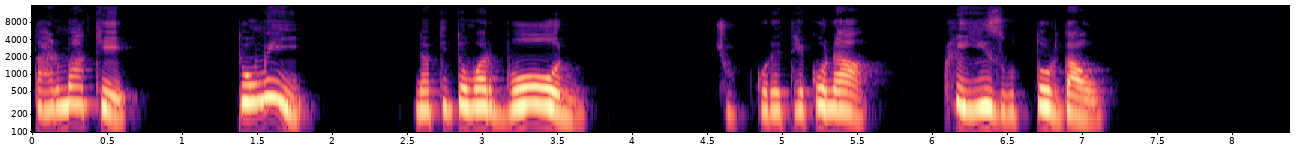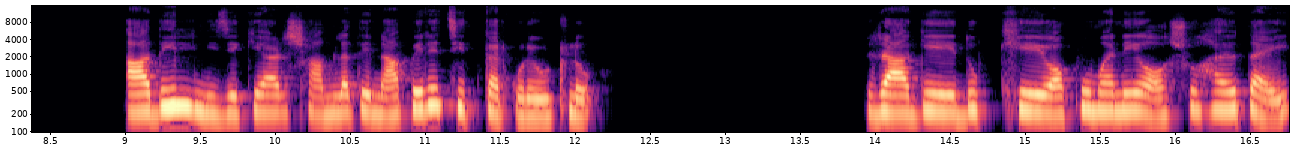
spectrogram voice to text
তার মা কে? তুমি? নাকি তোমার বোন? চুপ করে থেকো না, প্লিজ উত্তর দাও। আদিল নিজেকে আর সামলাতে না পেরে চিৎকার করে উঠল। রাগে, দুঃখে, অপমানে, অসহায়তায়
